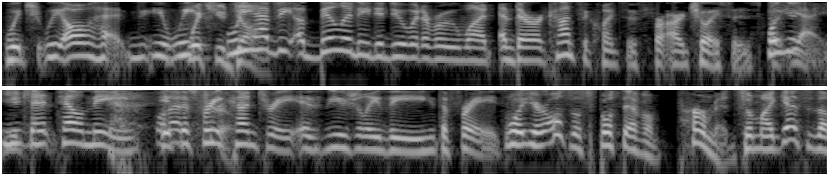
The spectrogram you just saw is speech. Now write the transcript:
which we all have. We, Which you we don't. have the ability to do whatever we want, and there are consequences for our choices. But Well, you- yeah, you, you- can't tell me it's a free true. country. Is usually the the phrase. Well, you're also supposed to have a permit. So my guess is that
